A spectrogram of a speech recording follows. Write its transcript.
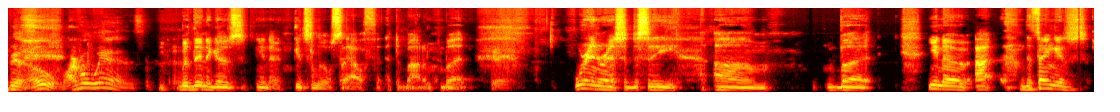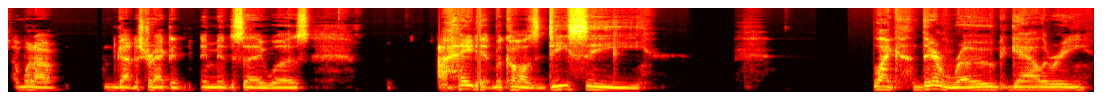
You'd be like, oh, Marvel wins. But then it goes, you know, gets a little south at the bottom. But Yeah. we're interested to see. Um, but you know, I the thing is, what I got distracted and meant to say was, I hate it because DC, like their Rogue gallery,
